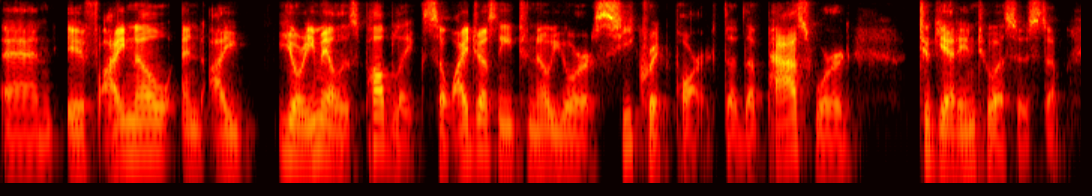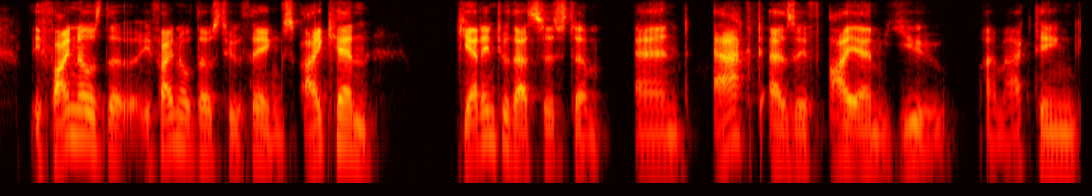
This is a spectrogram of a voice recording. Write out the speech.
and if i know and i your email is public so i just need to know your secret part the, the password to get into a system if I knows the if I know those two things, I can get into that system and act as if I am you. I'm acting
